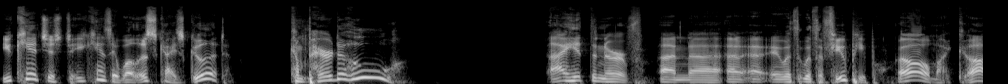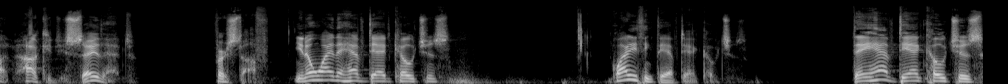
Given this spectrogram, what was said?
You can't just you can't say, "Well, this guy's good." Compared to who? I hit the nerve on uh, uh, uh, with with a few people. Oh my God! How could you say that? First off, you know why they have dad coaches? Why do you think they have dad coaches? They have dad coaches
